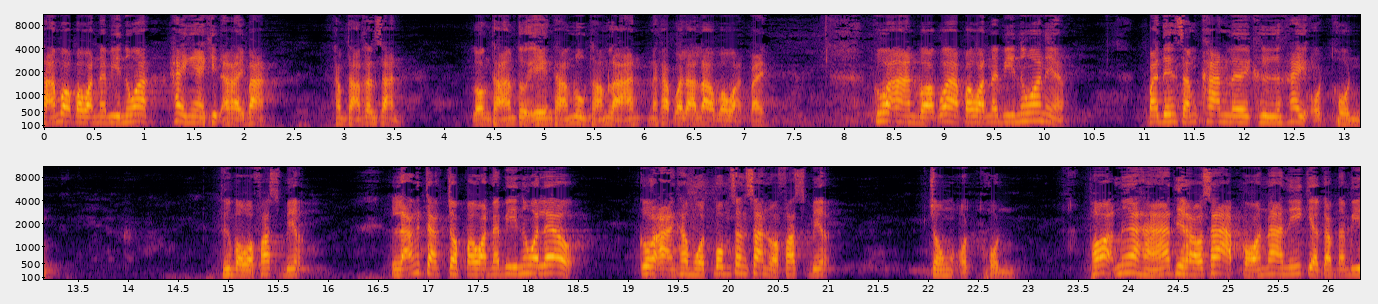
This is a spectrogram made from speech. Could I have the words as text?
ถามว่าประวัตินบีนัวให้แง่คิดอะไรบ้างคำถามสั้นๆ ลองถามตัวเองถามลูกถามหลานนะครับ เวลาเล่าประวัติไป ก็อ่านบอกว่าประวัตินบีนัวเนี่ย ประเด็นสำคัญเลยคือให้อดทน ถึงบอกว่าฟัสบิรหลังจากจบประวัตินบีนัวแล้ว ก็อ่านขมวดปมสั้น ๆ ว่าฟัสบิรจงอดทน เพราะเนื้อหาที่เราทราบก่อนหน้านี้เกี่ยวกับนบี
